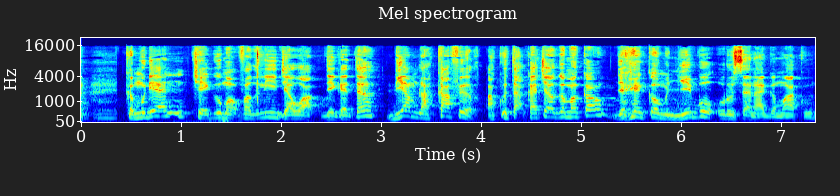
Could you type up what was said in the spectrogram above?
Kemudian Cikgu Muhammad Fadli jawab. Dia kata, kata, diamlah kafir. Aku tak kacau agama kau. Jangan kau menyibuk urusan agama aku.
